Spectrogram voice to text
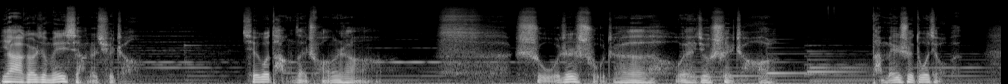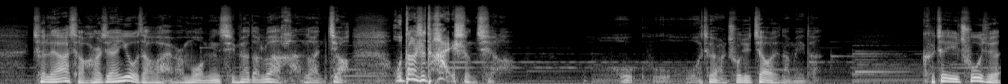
压根就没想着去找。结果躺在床上，数着数着我也就睡着了。但没睡多久吧，这俩小孩竟然又在外边莫名其妙的乱喊乱叫。我当时太生气了，我我我就想出去教训他们一顿。可这一出去，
